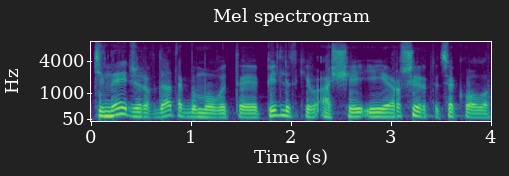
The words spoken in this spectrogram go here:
тінейджерів, да, так би мовити, підлітків, а ще і розширити це коло.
